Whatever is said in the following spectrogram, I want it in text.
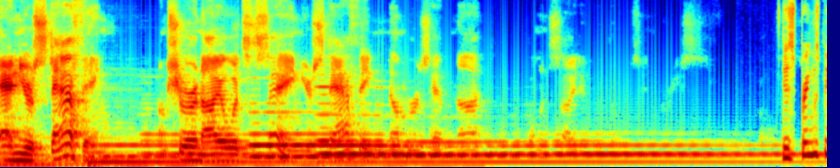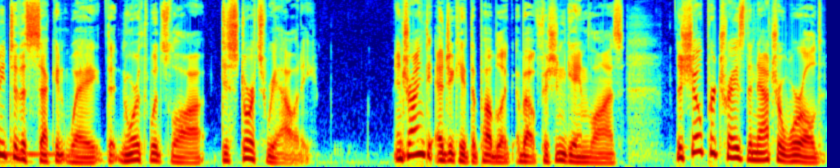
And your staffing, I'm sure in Iowa it's the same, your staffing numbers have not coincided with those increases. this brings me to the second way that Northwood's law distorts reality. In trying to educate the public about fish and game laws, the show portrays the natural world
